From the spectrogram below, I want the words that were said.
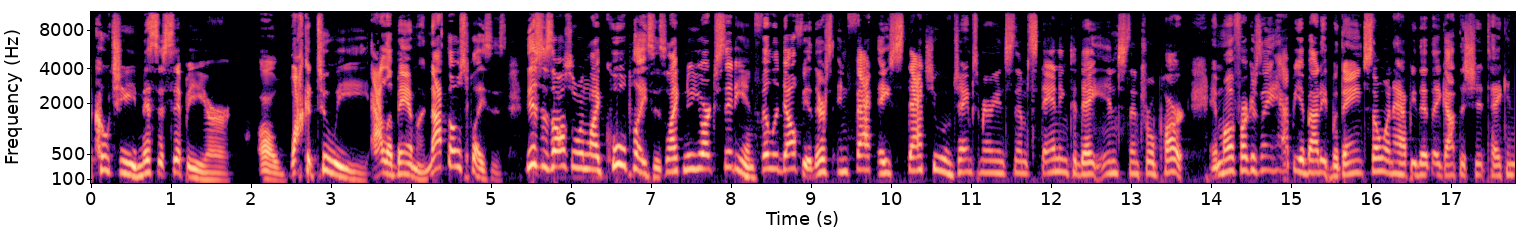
Coochie, Mississippi, or or Wakatui, Alabama, not those places. This is also in like cool places like New York City and Philadelphia. There's in fact a statue of James Marion Sims standing today in Central Park. And motherfuckers ain't happy about it, but they ain't so unhappy that they got the shit taken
